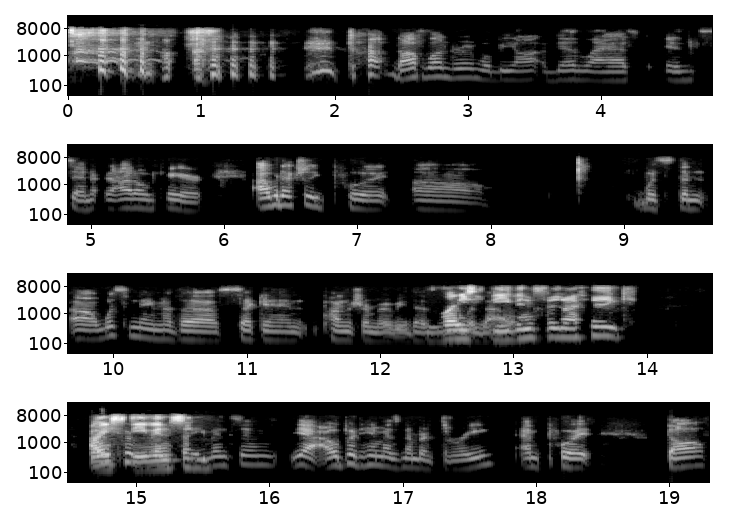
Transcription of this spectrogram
Dolph Lundgren will be on dead last in center. I don't care. I would actually put um what's the uh, what's the name of the second Punisher movie? That's Ray Stevenson, I think. Ray Stevenson. Stevenson. Yeah, I would put him as number three and put Dolph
